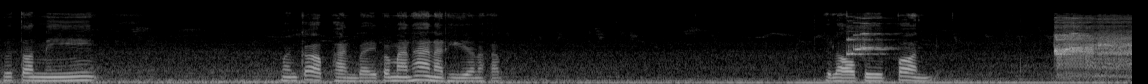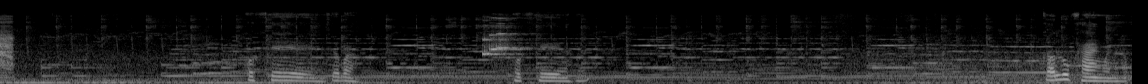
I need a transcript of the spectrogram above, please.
คือตอนนี้ มันก็ผ่านไปประมาณ 5 นาทีแล้วนะครับ เดี๋ยวเราไปป้อน โอเค ใช่ป่ะ โอเคนะครับก็ลูกคางมันนะครับ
